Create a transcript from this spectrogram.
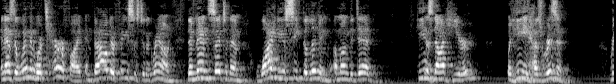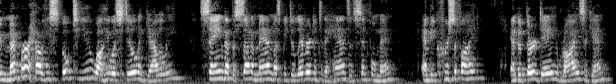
And as the women were terrified and bowed their faces to the ground, the men said to them, Why do you seek the living among the dead? He is not here, but he has risen. Remember how he spoke to you while he was still in Galilee, saying that the Son of Man must be delivered into the hands of sinful men and be crucified, and the third day rise again?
